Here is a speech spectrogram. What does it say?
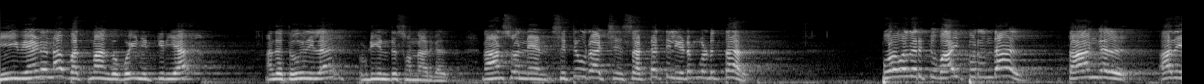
நீ வேணும்னா பத்மா அங்கே போய் நிற்கிறியா? அந்த தொகுதியில் அப்படி என்று சொன்னார்கள். நான் சொன்னேன் சிற்றூராட்சி சட்டத்தில் இடம் கொடுத்தால் போவதற்கு வாய்ப்பு இருந்தால் தாங்கள் அதை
